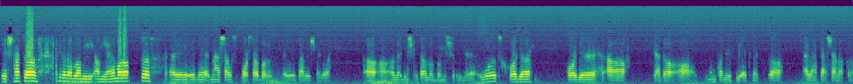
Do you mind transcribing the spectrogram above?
És hát, a, hát igazából ami, ami elmaradt, de más országban, Európában is, meg a, a, az Egyesült Államokban is volt, hogy, hogy a, tehát a, a munkanélkülieknek a ellátásának a,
